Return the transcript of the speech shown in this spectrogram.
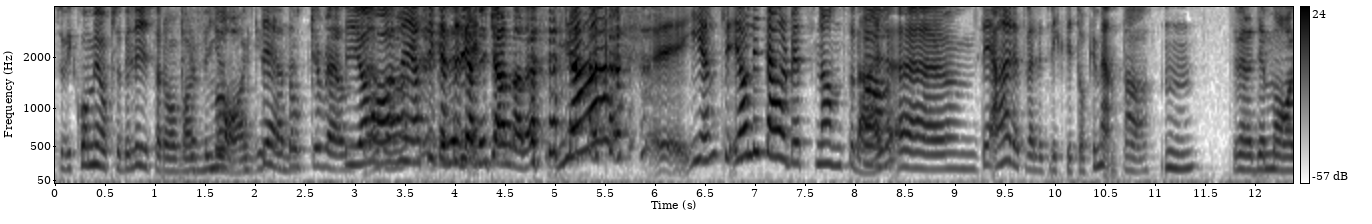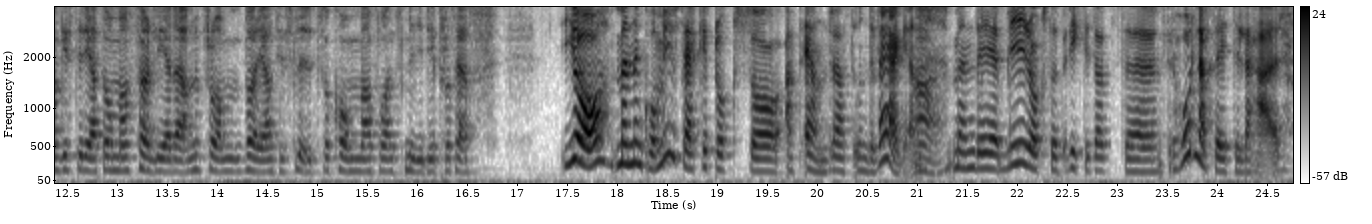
Så vi kommer ju också belysa då varför just Magiska den... dokument. Ja, men jag tycker är att det den det är- ni kallar det? Ja, eh, egentligen, ja, lite arbetsnamn sådär. Eh, Det är ett väldigt viktigt dokument. Ja. Mm. Du menar det är magiskt i det att om man följer den från början till slut så kommer man få en smidig process. Ja, men den kommer ju säkert också att ändras under vägen. Ja. Men det blir också viktigt att eh, förhålla sig till det här.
